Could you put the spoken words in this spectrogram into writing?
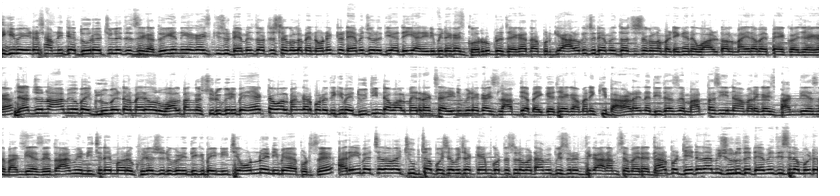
দেখি ভাই এটা সামনে দিয়ে দূরে চলে যেতেছে গা। তো এখান থেকে গাইস কিছু ড্যামেজ দেওয়ার চেষ্টা করলাম। অনেকটা ড্যামেজ করে দিয়ে দিই আর এনিমিটা গাইস ঘরের উপরে জায়গা তারপর কি আরও কিছু ড্যামেজ দেওয়ার চেষ্টা করলাম বাট এখানে ওয়াল টল মাইরা ভাই প্যাক হয়ে জায়গা যার জন্য আমিও ভাই গ্লুমেলটার মাইরা ওর ওয়াল ভাঙা শুরু করি। ভাই একটা ওয়াল ভাঙার পরে দেখি ভাই দুই তিনটা ওয়াল মাইরা রাখছে আর এনিমিটা গাইস লাভ দেয়া বাইকা জায়গা মানে কি ভাগাড়াই না দিতেছে, মারতাছি না আমার গাইস ভাগ দিয়েছে ভাগ দিয়েছে। তো আমি নিচে নেমে ওরে খুঁজে শুরু করি, দেখি ভাই নিচে অন্য আয় পড়ছে। আর এই বেচারা ভাই চুপচাপ বসে বসে ক্যাম্প করতেছিল বাট আমি পিছনের থেকে আরামসে দিই। তারপর যেটা আমি শুরুতে ড্যামেজ দিছিলাম ওইটা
